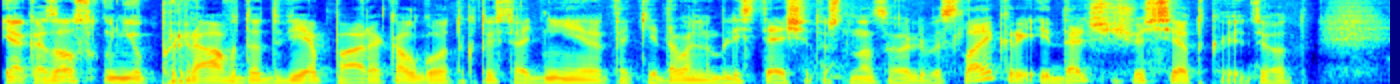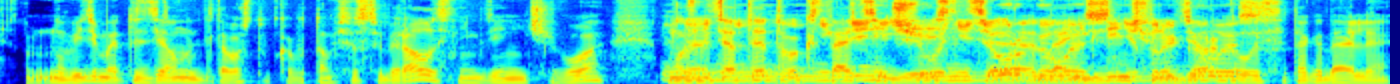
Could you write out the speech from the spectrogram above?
и оказалось, у нее правда две пары колготок. То есть одни такие довольно блестящие, то, что называли бы слайкеры, и дальше еще сетка идет. Ну, видимо, это сделано для того, чтобы как бы там все собиралось, нигде ничего. Может Да, быть, от этого, нигде кстати, ничего есть... не э, да, дергалось, нигде не ничего не дергалось и так далее.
